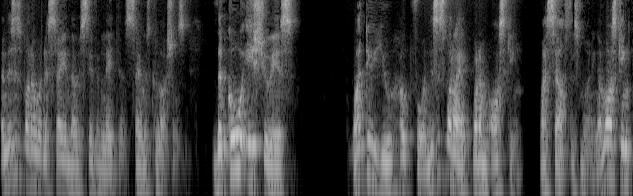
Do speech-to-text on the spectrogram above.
And this is what I want to say in those seven letters, same as Colossians. The core issue is what do you hope for? And this is what I what I'm asking myself this morning. I'm asking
